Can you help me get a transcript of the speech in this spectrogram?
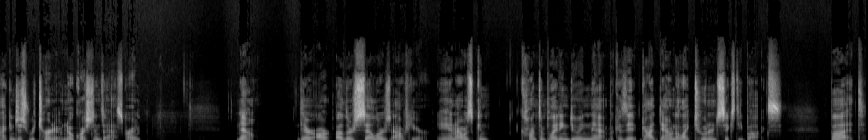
I can just return it, no questions asked, right? Now, there are other sellers out here, and I was con- contemplating doing that because it got down to like 260 bucks. But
